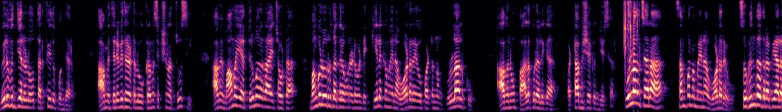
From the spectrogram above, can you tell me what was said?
విలువిద్యలలో తర్ఫీదు పొందారు. ఆమె తెలివితేటలు క్రమశిక్షణ చూసి ఆమె మామయ్య తిరుమల రాయ చౌట మంగళూరు దగ్గర ఉన్నటువంటి కీలకమైన ఓడరేవు పట్టణం ఉల్లాల్కు ఆమెను పాలకురాలిగా పట్టాభిషేకం చేశారు. ఉల్లాల్ చాలా సంపన్నమైన ఓడరేవు. సుగంధ ద్రవ్యాల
